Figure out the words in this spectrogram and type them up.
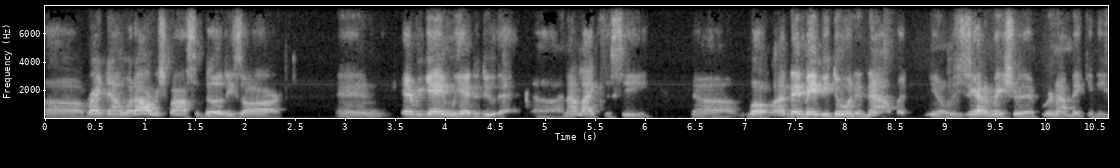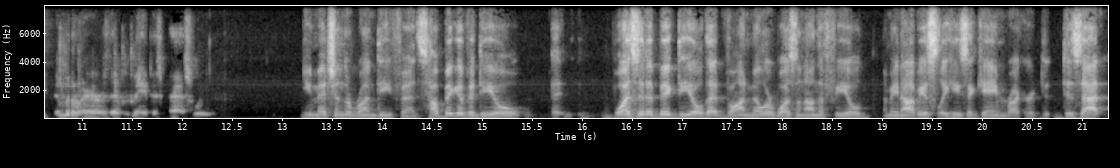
uh, write down what our responsibilities are, and every game we had to do that. Uh, and I'd like to see, uh, well, uh, they may be doing it now, but you know, we just got to make sure that we're not making the, the mental errors that we made this past week. You mentioned the run defense. How big of a deal uh, was it? A big deal that Von Miller wasn't on the field. I mean, obviously he's a game record. Does that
